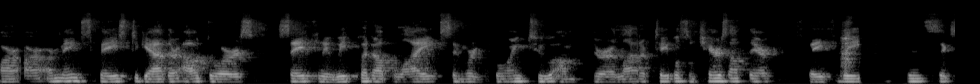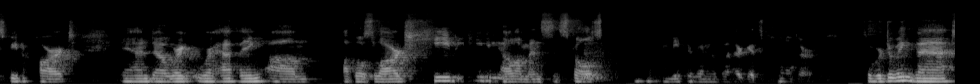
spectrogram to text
our, our, main space to gather outdoors safely. We put up lights and we're going to, um, there are a lot of tables and chairs out there safely, six feet apart. And uh, we're, we're having um, those large heat, heating elements installed so to meet when the weather gets colder. So we're doing that.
